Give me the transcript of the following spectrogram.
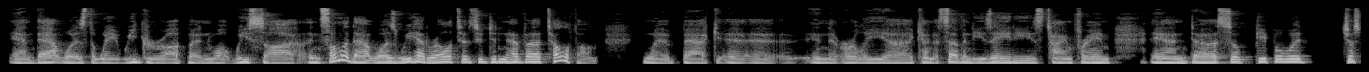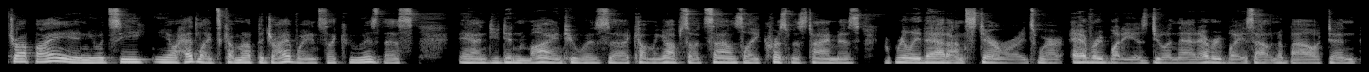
And that was the way we grew up and what we saw. And some of that was we had relatives who didn't have a telephone went back uh, uh, in the early uh, kind of 70s 80s time frame and uh, so people would just drop by and you would see you know headlights coming up the driveway. It's like who is this? And you didn't mind who was uh, coming up. So it sounds like Christmas time is really that on steroids, where everybody is doing that. Everybody's out and about, and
